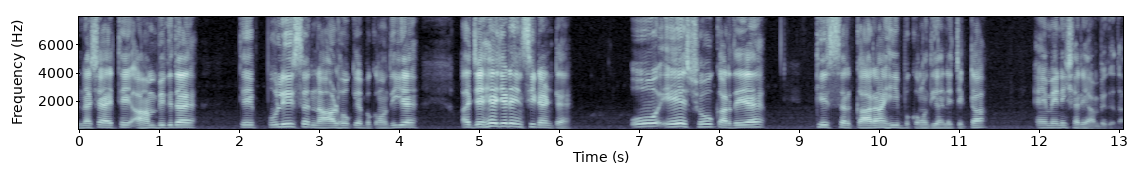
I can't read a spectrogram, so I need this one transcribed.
ਨਸ਼ਾ ਇੱਥੇ ਆਮ ਵਿਕਦਾ ਹੈ ਤੇ ਪੁਲਿਸ ਨਾਲ ਹੋ ਕੇ ਬਕਾਉਂਦੀ ਹੈ। ਅਜਿਹੇ ਜਿਹੜੇ ਇਨਸੀਡੈਂਟ ਹੈ, ਉਹ ਇਹ ਸ਼ੋਅ ਕਰਦੇ ਹੈ ਕਿ ਸਰਕਾਰਾਂ ਹੀ ਬਕਾਉਂਦੀਆਂ ਨੇ ਚਿੱਟਾ ਐਵੇਂ ਨਹੀਂ ਸ਼ਰੇਆਮ ਵਿਕਦਾ।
